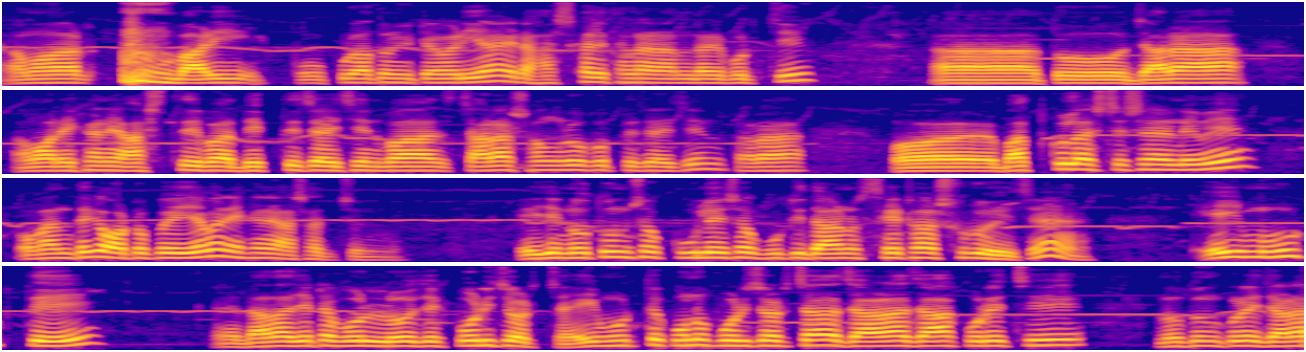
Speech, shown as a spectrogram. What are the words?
আমার বাড়ি পুরাতন ইটাবাড়িয়া, এটা হাসখালি থানার আন্ডারে পড়ছি। তো যারা আমার এখানে আসতে বা দেখতে চাইছেন বা চারা সংগ্রহ করতে চাইছেন, তারা বাতকুলা স্টেশনে নেমে ওখান থেকে অটো পেয়ে যাবেন এখানে আসার জন্য। এই যে নতুন সব কুলে সব গুটি দাঁড়ানো সেট হওয়া শুরু হয়েছে হ্যাঁ? এই মুহূর্তে দাদা যেটা বলল যে পরিচর্যা, এই মুহূর্তে কোনো পরিচর্যা, যারা যা করেছে, নতুন করে যারা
